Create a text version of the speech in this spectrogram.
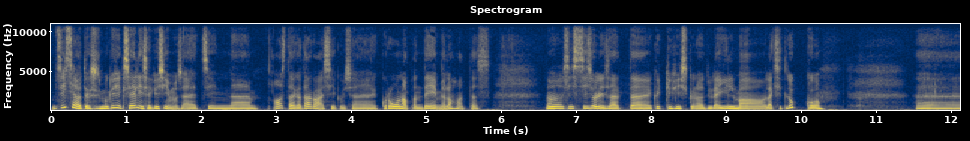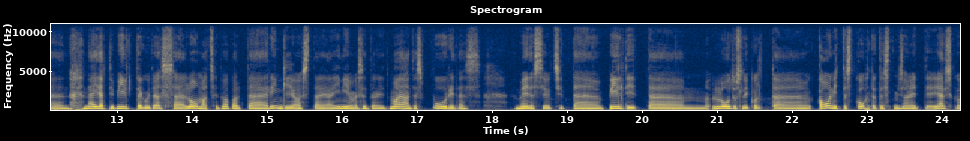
sissejuhatuseks ma küsiks sellise küsimuse, et siin äh, aasta aega tagasi, kui see koroonapandeemia lahvatas, no siis sisuliselt äh, kõik ühiskonnad üle ilma läksid lukku näidati pilte, kuidas loomad said vabalt äh, ringi joosta ja inimesed olid majades puurides. meediasse jõudsid äh, pildid ähm, looduslikult kaunitest kohtadest, mis olid järsku,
